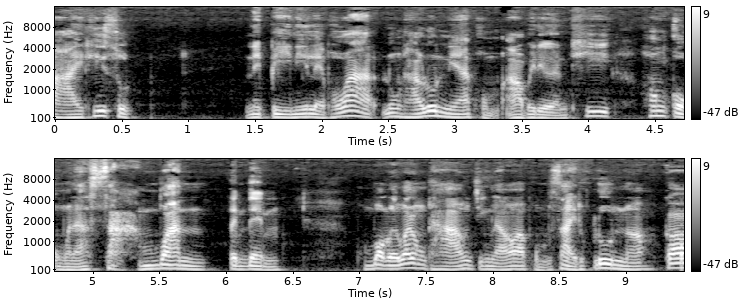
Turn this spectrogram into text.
บายที่สุดในปีนี้เลย เพราะว่ารองเท้ารุ่นนี้ผมเอาไปเดินที่ฮ่องกงมาแล้วสามวันเต็มๆผมบอกเลยว่ารองเท้าจริงๆแล้วอะผมใส่ทุกรุ่นเนาะก็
